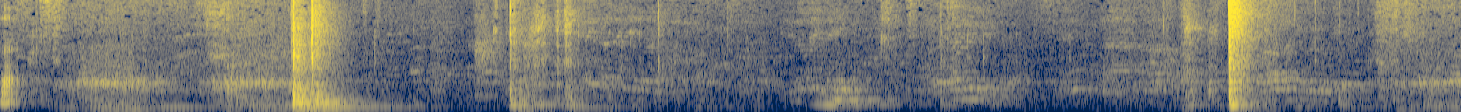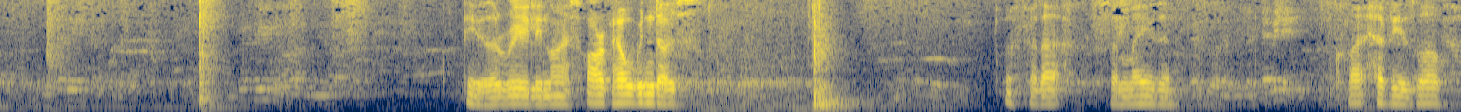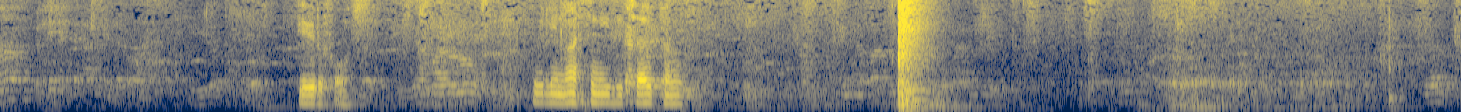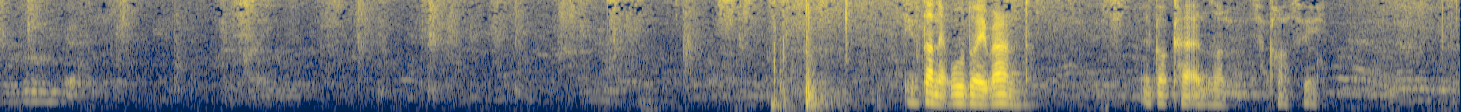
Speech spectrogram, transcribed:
Look. These are really nice RFL windows. Look at that, it's amazing. Quite heavy as well. Beautiful. Really nice and easy to open. He's done it all the way round. They've got curtains on, I can't see.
